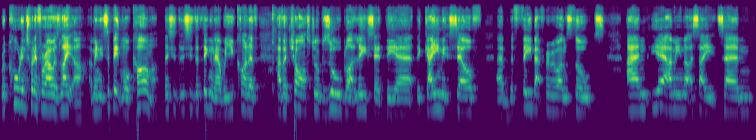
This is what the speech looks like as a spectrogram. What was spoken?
Recording 24 hours later, I mean, it's a bit more calmer. This is this is the thing now where you kind of have a chance to absorb, like Lee said, the uh, the game itself, um, the feedback from everyone's thoughts. And yeah, I mean, like I say, it's um,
